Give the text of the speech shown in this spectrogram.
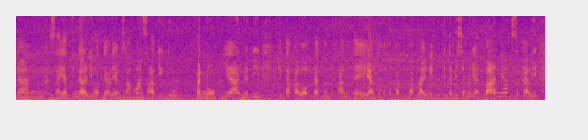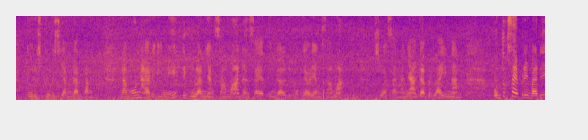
dan saya tinggal di hotel yang sama saat itu penuh ya, jadi kita kalau datang ke pantai atau ke tempat-tempat lain itu kita bisa melihat banyak sekali turis-turis yang datang. Namun hari ini di bulan yang sama dan saya tinggal di hotel yang sama, suasananya agak berlainan. Untuk saya pribadi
